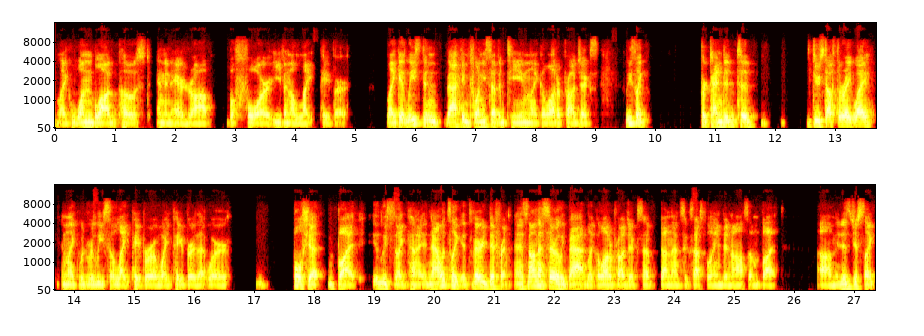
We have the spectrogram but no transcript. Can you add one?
like one blog post and an airdrop before even a light paper. Like at least in back in 2017, like a lot of projects, at least like pretended to do stuff the right way and like would release a light paper or a white paper that were bullshit but at least like kind of now it's like it's very different and it's not necessarily bad like a lot of projects have done that successfully and been awesome but um it is just like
